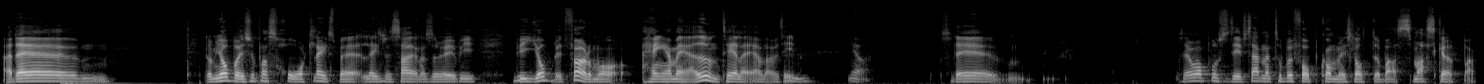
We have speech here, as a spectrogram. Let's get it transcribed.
Ja, det... De jobbar ju så pass hårt längs med, längs med sargerna så det blir, det blir jobbigt för dem att hänga med runt hela jävla tiden. Mm. Ja. Så det... Så det var positivt sen när Tobbe Fopp kom i slottet och bara smaskade upp han.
